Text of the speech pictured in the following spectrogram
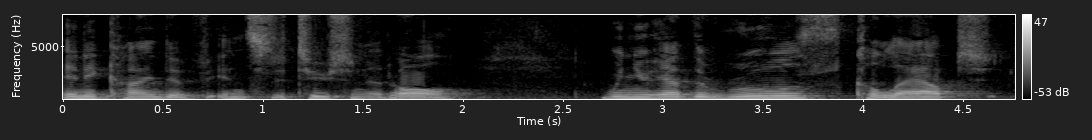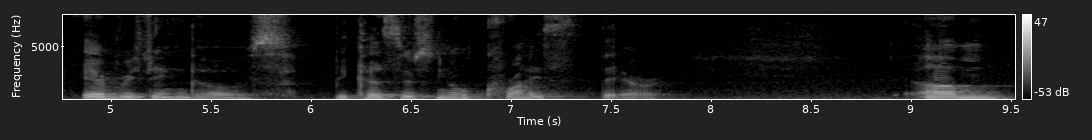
any kind of institution at all. When you have the rules collapse, everything goes because there's no Christ there. Um,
